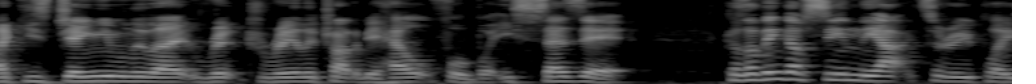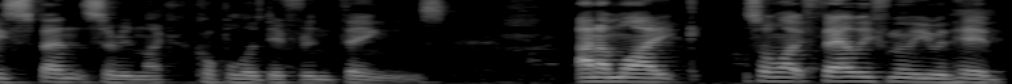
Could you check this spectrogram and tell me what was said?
like he's genuinely like really trying to be helpful, but he says it because I think I've seen the actor who plays Spencer in like a couple of different things, and I'm like, so I'm like fairly familiar with him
